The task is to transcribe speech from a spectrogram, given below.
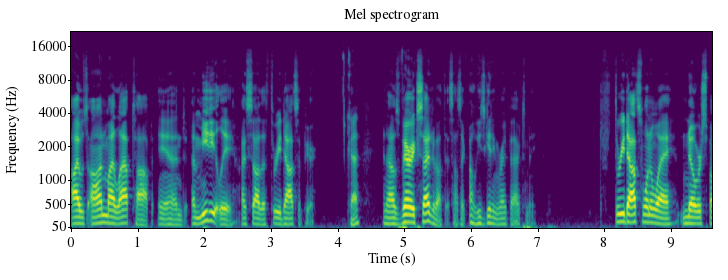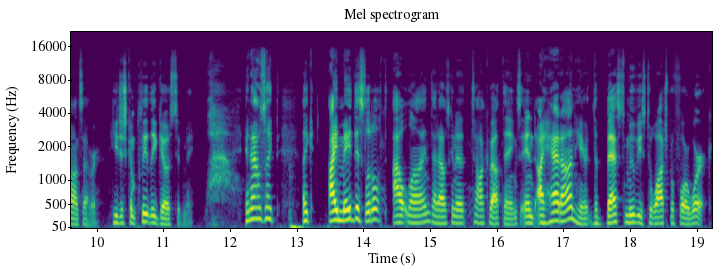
I was on my laptop and immediately I saw the three dots appear, okay and I was very excited about this. I was like, "Oh, he's getting right back to me." Three dots went away, no response ever. He just completely ghosted me. wow And I was like, like I made this little outline that I was going to talk about things, and I had on here the best movies to watch before work.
